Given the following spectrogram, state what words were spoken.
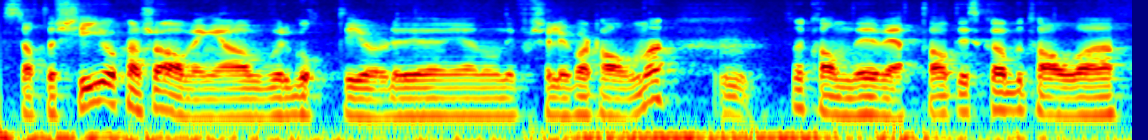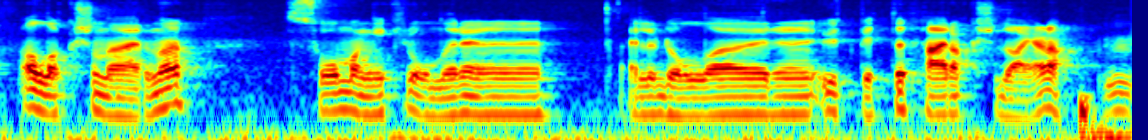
strategi, og kanskje avhengig av hvor godt de gjør det gjennom de forskjellige kvartalene. Så kan de vedta at de skal betale alle aksjonærene så mange kroner eh, eller dollar utbytte per aksje du eier. da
